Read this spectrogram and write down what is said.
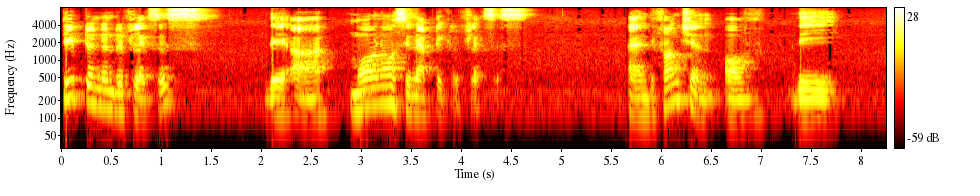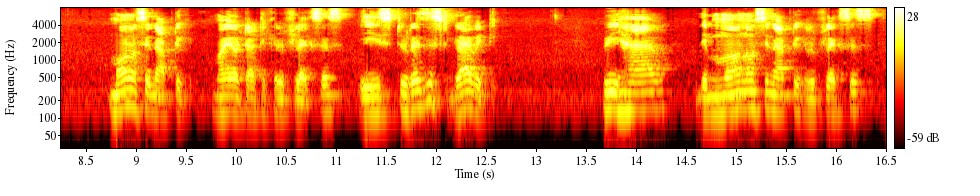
Deep tendon reflexes, they are monosynaptic reflexes and the function of the monosynaptic myotatic reflexes is to resist gravity. We have the monosynaptic reflexes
